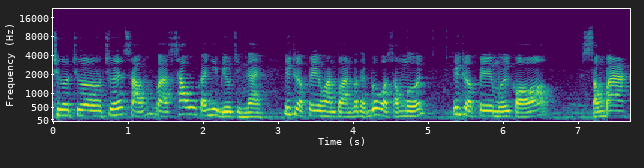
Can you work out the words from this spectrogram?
chưa chưa chưa hết sóng. Và sau cái nhịp điều chỉnh này XRP hoàn toàn có thể bước vào sóng mới. XRP mới có sóng 3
